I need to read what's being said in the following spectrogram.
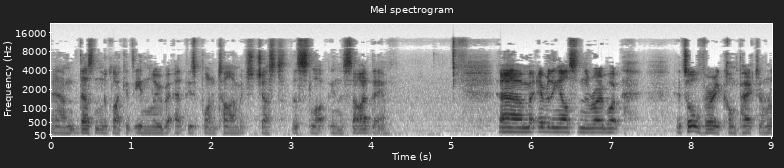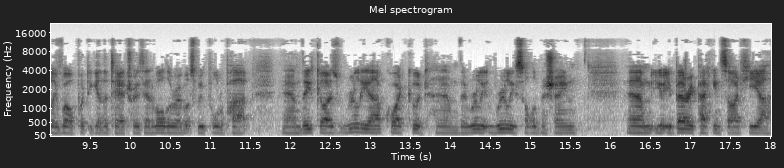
um, doesn't look like it's in Luba at this point in time it's just the slot in the side there um, everything else in the robot it's all very compact and really well put together to our truth out of all the robots we pulled apart. Um, these guys really are quite good. Um, they're really, really solid machine. Um, you got your battery pack inside here,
